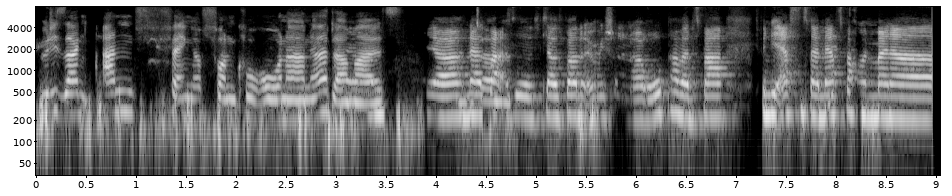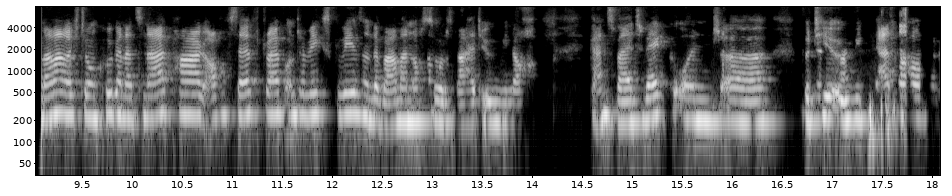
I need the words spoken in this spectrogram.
würde ich sagen, Anfänge von Corona, ne, damals. Ja, Und, na, war, ähm, also ich glaube, es war dann irgendwie schon in Europa, weil es war, ich bin die ersten zwei Märzwochen mit meiner Mama Richtung Krüger Nationalpark auch auf Self-Drive unterwegs gewesen und da war man noch so, das war halt irgendwie noch ganz weit weg und äh, wird hier irgendwie nicht angehauen und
